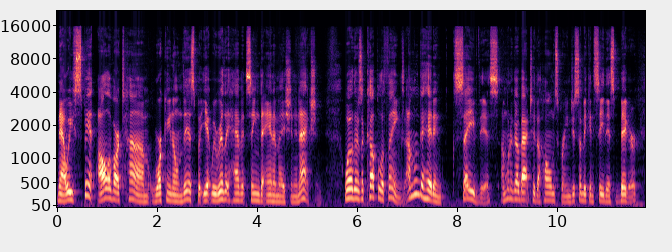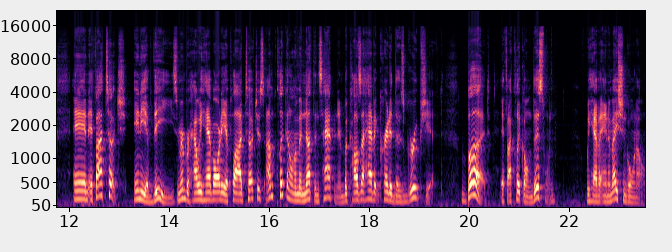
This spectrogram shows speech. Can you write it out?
Now we've spent all of our time working on this, but yet we really haven't seen the animation in action. Well, there's a couple of things. I'm going to go ahead and save this. I'm going to go back to the home screen just so we can see this bigger. And if I touch any of these, remember how we have already applied touches? I'm clicking on them and nothing's happening because I haven't created those groups yet. But if I click on this one, we have an animation going on.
